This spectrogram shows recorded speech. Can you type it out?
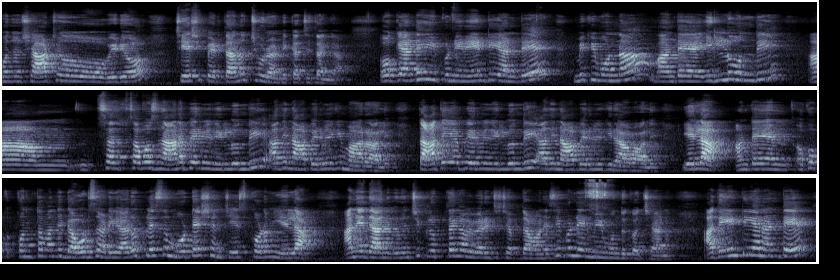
కొంచెం షార్ట్ వీడియో చేసి పెడతాను చూడండి ఖచ్చితంగా. ఓకే అండి ఇప్పుడు నేనేంటి అంటే మీకు మొన్న అంటే ఇల్లు ఉంది సపోజ్ నాన్న పేరు మీద ఇల్లు ఉంది అది నా పేరు మీదకి మారాలి. తాతయ్య పేరు మీద ఇల్లు ఉంది అది నా పేరు మీదకి రావాలి. ఎలా? అంటే ఒక్కొక్క కొంతమంది డౌట్స్ అడిగారు ప్లస్ మోటేషన్ చేసుకోవడం ఎలా? అనే దాని గురించి క్లుప్తంగా వివరించి చెప్దామనేసి ఇప్పుడు నేను మీ ముందుకు వచ్చాను. అదేంటి అని అంటే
